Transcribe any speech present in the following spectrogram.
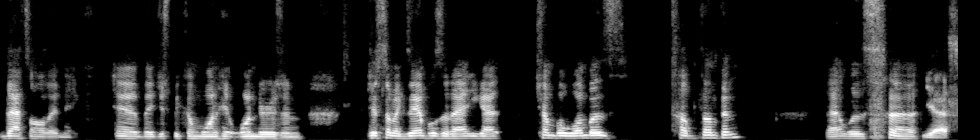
that's all they make, and they just become one-hit wonders. And just some examples of that, you got Chumbawamba's "Tub Thumping. That was uh, Yes.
